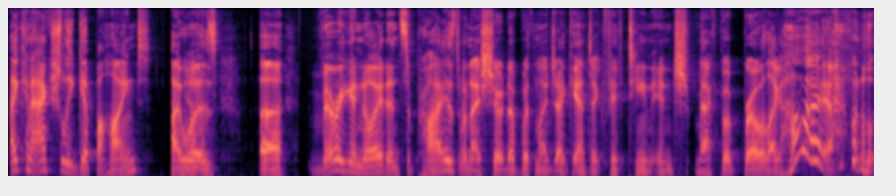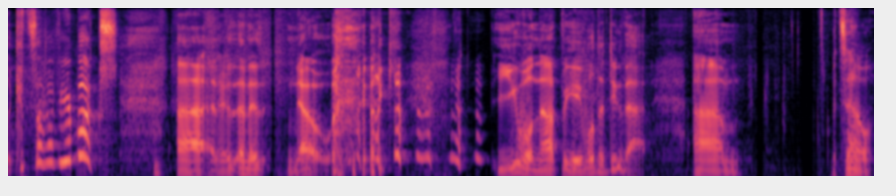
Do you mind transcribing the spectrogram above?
I can actually get behind. I Yeah. was uh, very annoyed and surprised when I showed up with my gigantic 15 inch MacBook Pro, like, hi, I want to look at some of your books. Uh, and, there's, and there's no, like, you will not be able to do that. Um, but so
